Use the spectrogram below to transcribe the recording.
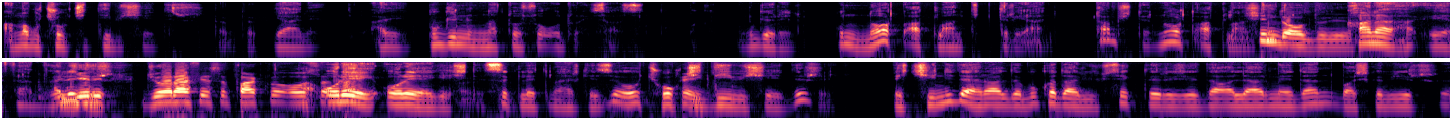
ama bu çok ciddi bir şeydir. Tabii tabii. Yani hani bugünün NATO'su odur esasında. Bakın bunu görelim. Bu North Atlantik'tir yani. Tam işte North Atlantik. Şimdi oldu diyor. Kana efendim öyledir. geri coğrafyası farklı Ha, olsa da- oraya oraya geçti. Sıklet merkezi o çok Peki. ciddi bir şeydir. Ve Çin'i de herhalde bu kadar yüksek derecede alarm eden başka bir e,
